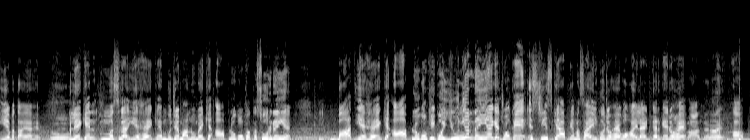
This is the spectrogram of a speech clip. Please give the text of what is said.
ये बताया है। तो- लेकिन मसला ये है कि मुझे मालूम है कि आप लोगों का कसूर नहीं है। बात यह है कि आप लोगों की कोई यूनियन नहीं है कि जो कि इस चीज़ के आपके मसाइल को जो है वो हाईलाइट करके जो है बात है ना आप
